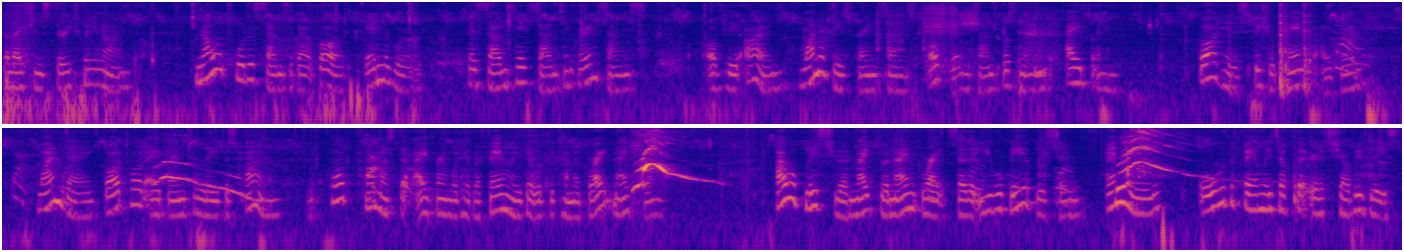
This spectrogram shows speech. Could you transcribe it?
Galatians 3:29. Noah taught his sons about God and the world. His sons had sons and grandsons of their own. One of these grandsons of grandsons was named Abram. God had a special plan for Abram. One day, God told Abram to leave his home. God promised that Abram would have a family that would become a great nation. I will bless you and make your name great so that you will be a blessing. In you, all the families of the earth shall be blessed.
